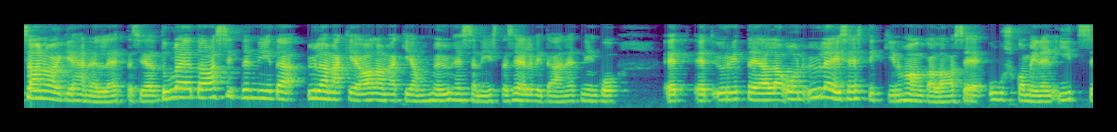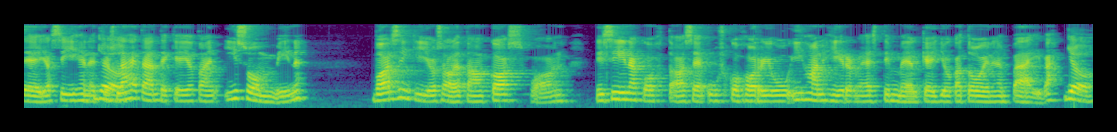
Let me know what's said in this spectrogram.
sanoinkin hänelle, että siellä tulee taas sitten niitä ylämäkiä ja alamäkiä, mutta me yhdessä niistä selvitään, että niin kuin, että et yrittäjällä on yleisestikin hankalaa se uskominen itseen ja siihen, että Joo. jos lähdetään tekemään jotain isommin, varsinkin jos aletaan kasvaan, niin siinä kohtaa se usko horjuu ihan hirveästi melkein joka toinen päivä. Joo,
